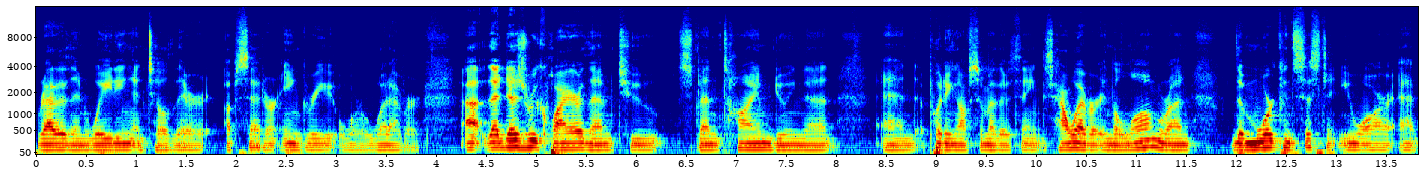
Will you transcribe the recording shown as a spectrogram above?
rather than waiting until they're upset or angry or whatever. Uh, that does require them to spend time doing that and putting off some other things. However, in the long run, the more consistent you are at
